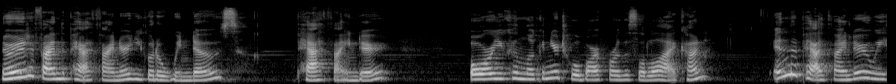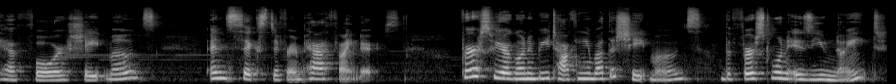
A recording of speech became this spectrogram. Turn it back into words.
In order to find the Pathfinder, you go to Windows, Pathfinder, or you can look in your toolbar for this little icon. In the Pathfinder, we have four shape modes and six different Pathfinders. First, we are going to be talking about the shape modes. The first one is Unite.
